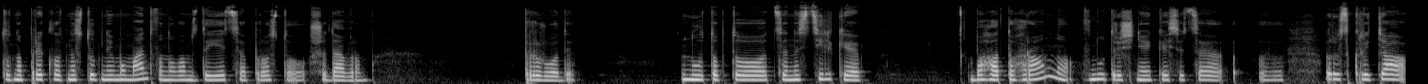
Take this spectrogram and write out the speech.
то, наприклад, в наступний момент воно вам здається просто шедевром природи. Ну, тобто, це настільки багатогранно, внутрішнє якесь оце е, розкриття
